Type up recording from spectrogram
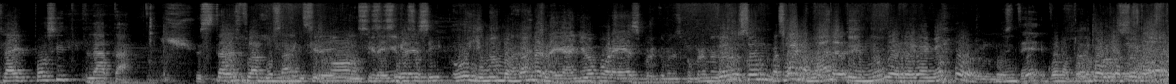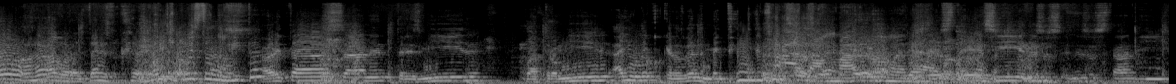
Fly Posit Plata. Están Los flamboyantes, incre- no, sí, sí, eso. Oye, no, Mi papá me regañó por eso, porque me los compré. Me Pero son- guantes, ¿no? Me regañó por los tenis. Bueno, por, Por los tenis. No, por el tenis. ¿Cuánto cuestan ahorita? Ahorita están en 3000, 4000. Hay un loco que los vende en 20 mil. la madre, no, madre. Este, sí, en esos, en esos están. Y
